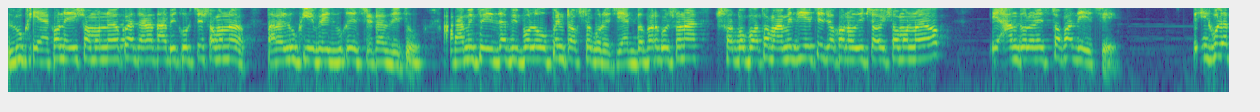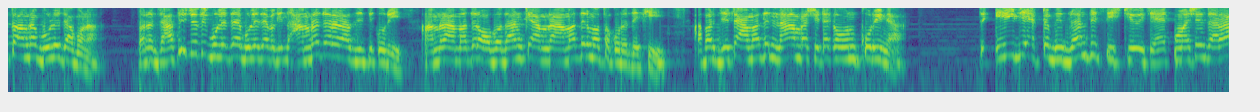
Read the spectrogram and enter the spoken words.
লুকিয়ে এখন এই সমন্বয়করা যারা দাবি করছে সমন্বয়ক তারা লুকিয়ে ফেসবুকে স্ট্যাটাস দিত। আর আমি page the people open talk show করেছি। এক দফার ঘোষণা সর্বপ্রথম আমি দিয়েছি যখন ওই ছয় সমন্বয়ক এই আন্দোলন ইস্তফা দিয়েছে। এগুলো তো আমরা ভুলে যাব না। কারণ জাতি যদি ভুলে যায়, ভুলে যাবে। কিন্তু আমরা যারা রাজনীতি করি, আমরা আমাদের অবদানকে আমরা আমাদের মতো করে দেখি। আবার যেটা আমাদের না, আমরা সেটাকে অন করি না। তো এই যে একটা বিভ্রান্তির সৃষ্টি হয়েছে, এক মাসে যারা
